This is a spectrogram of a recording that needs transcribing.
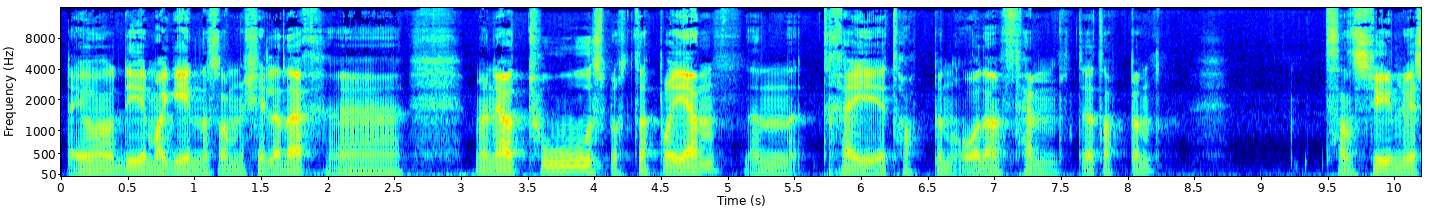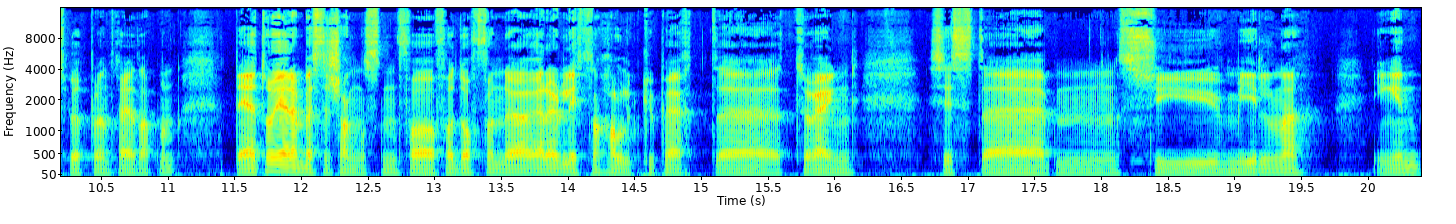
det er jo de marginene som skiller der. Eh, men jeg har to spurtetapper igjen. Den tredje etappen og den femte etappen sannsynligvis spurt på den tredje etappen. Det tror jeg er den beste sjansen for, for Doffen. Der er det jo litt sånn halvkupert uh, terreng siste um, syv milene. Ingen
